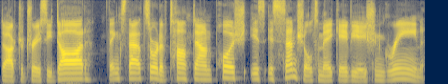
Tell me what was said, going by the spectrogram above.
Dr. Tracy Dodd thinks that sort of top down push is essential to make aviation green.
